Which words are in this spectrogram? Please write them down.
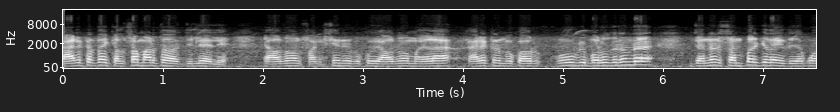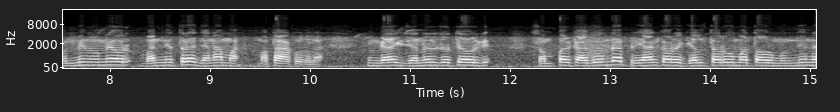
ಕಾರ್ಯಕರ್ತ ಕೆಲಸ ಮಾಡ್ತಾರೆ ಜಿಲ್ಲೆಯಲ್ಲಿ. ಯಾವುದೋ ಒಂದು ಫಂಕ್ಷನ್ ಇರಬೇಕು, ಯಾವುದೋ ಒಂದು ಮಹಿಳಾ ಕಾರ್ಯಕ್ರಮ ಇರಬೇಕು ಅವ್ರು ಹೋಗಿ ಬರೋದ್ರಿಂದ ಜನರ ಸಂಪರ್ಕ ಇದಾಗಿದೆ. ಯಾಕೆ ಒಮ್ಮಿನೊಮ್ಮೆ ಅವ್ರು ಬಂದು ನಿಂತ್ರೆ ಜನ ಮತ ಹಾಕೋದಿಲ್ಲ. ಹಿಂಗಾಗಿ ಜನರ ಜೊತೆ ಅವ್ರಿಗೆ ಸಂಪರ್ಕ ಆಗೋದ್ರಿಂದ ಪ್ರಿಯಾಂಕ ಅವ್ರು ಗೆಲ್ತಾರೋ ಮತ್ತು ಅವ್ರ ಮುಂದಿನ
